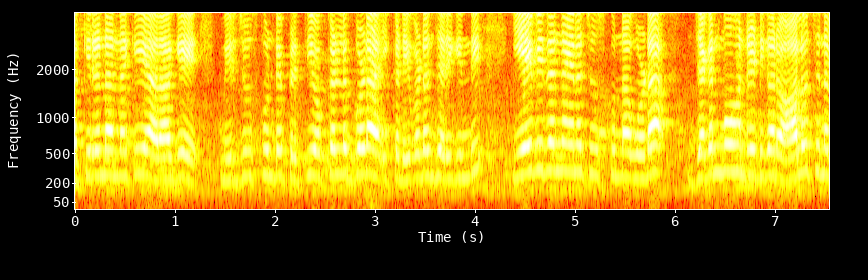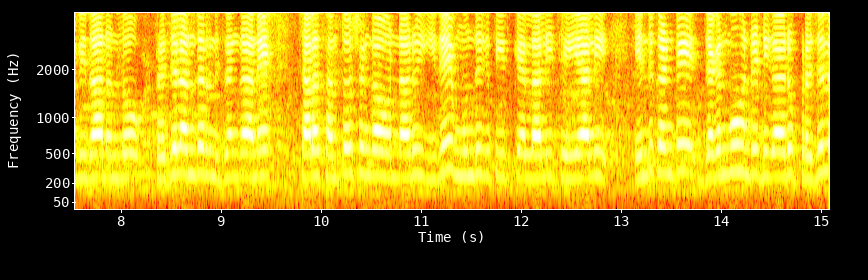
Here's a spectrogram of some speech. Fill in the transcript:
కిరణ్ అన్నకి అలాగే మీరు చూసుకుంటే ప్రతి ఒక్కళ్ళకి కూడా ఇక్కడ ఇవ్వడం జరిగింది. ఏ విధంగా అయినా చూసుకున్నా కూడా జగన్మోహన్ రెడ్డి గారు ఆలోచన విధానంలో ప్రజలందరూ నిజంగానే చాలా సంతోషంగా ఉన్నారు. ఇదే ముందుకు తీసుకెళ్ళాలి చేయాలి. ఎందుకంటే జగన్మోహన్ రెడ్డి గారు ప్రజల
